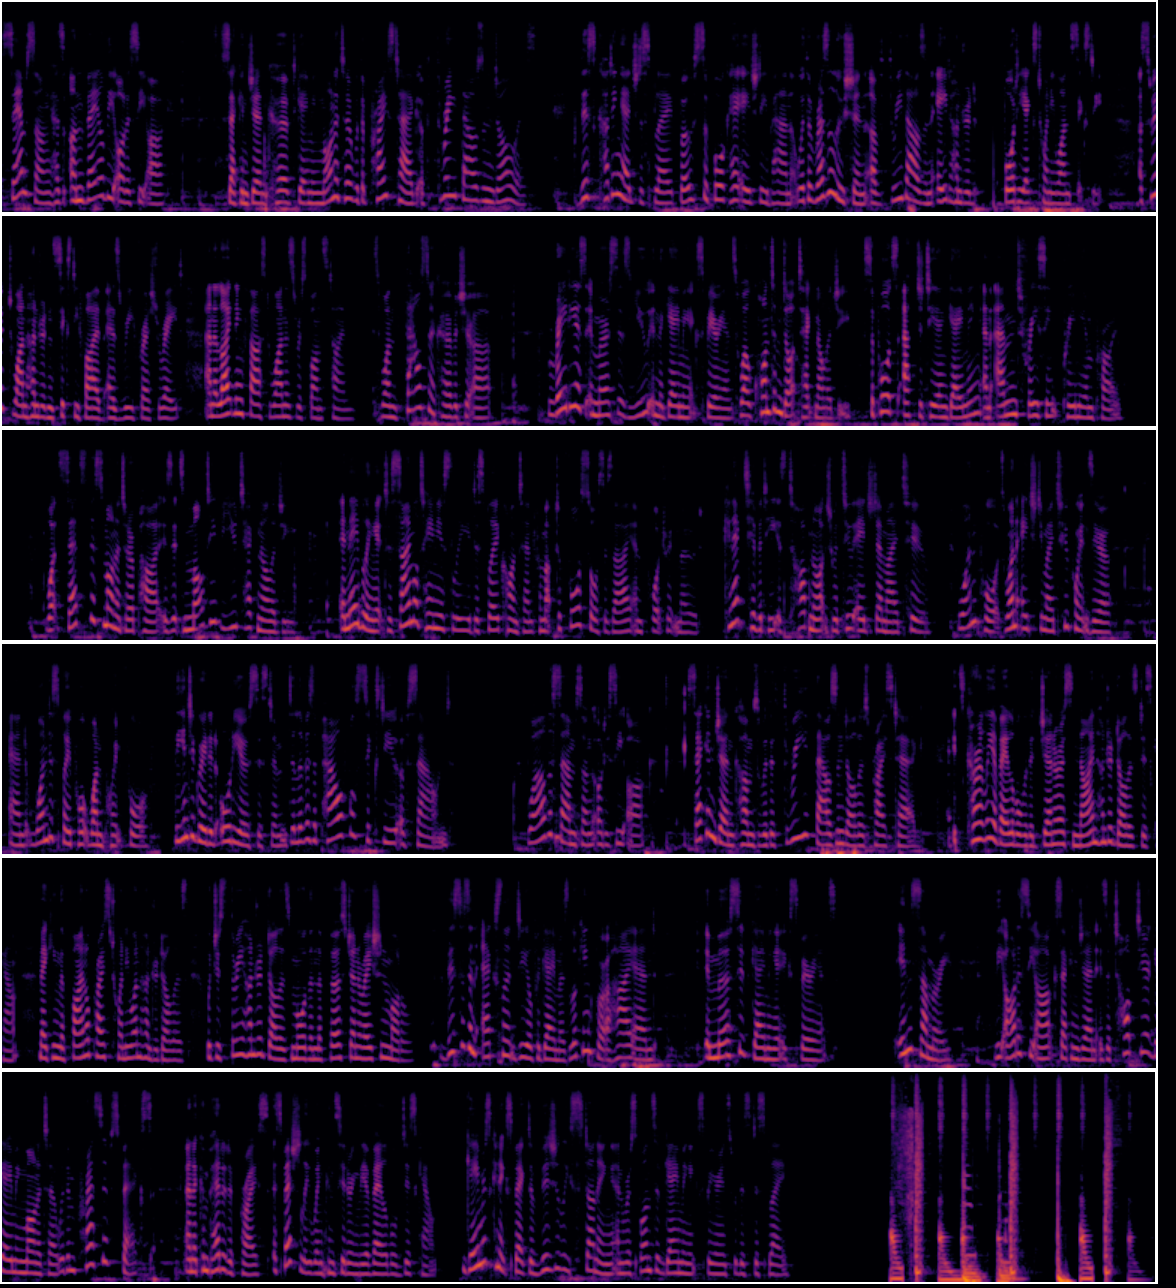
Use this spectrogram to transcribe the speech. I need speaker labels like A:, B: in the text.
A: Samsung has unveiled the Odyssey Ark, second gen curved gaming monitor with a price tag of $3,000. This cutting edge display boasts a 4K HD panel with a resolution of 3840x2160, a swift 165Hz refresh rate, and a lightning fast 1Hz response time. Its 1000 curvature up. Radius immerses you in the gaming experience, while Quantum Dot technology supports Aptitude Gaming and AMD FreeSync Premium Pro. What sets this monitor apart is its multi-view technology, enabling it to simultaneously display content from up to four sources eye and portrait mode. Connectivity is top-notch with two HDMI 2, one ports, one HDMI 2.0, and one DisplayPort 1.4. The integrated audio system delivers a powerful 60 of sound while the Samsung Odyssey Ark second gen comes with a $3,000 price tag. It's currently available with a generous $900 discount, making the final price $2,100, which is $300 more than the first generation model. This is an excellent deal for gamers looking for a high end, immersive gaming experience. In summary, the Odyssey Ark 2nd Gen is a top tier gaming monitor with impressive specs and a competitive price, especially when considering the available discount. Gamers can expect a visually stunning and responsive gaming experience with this display.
